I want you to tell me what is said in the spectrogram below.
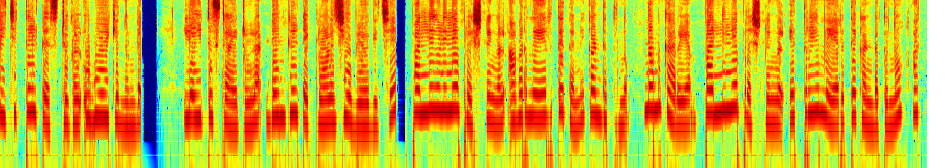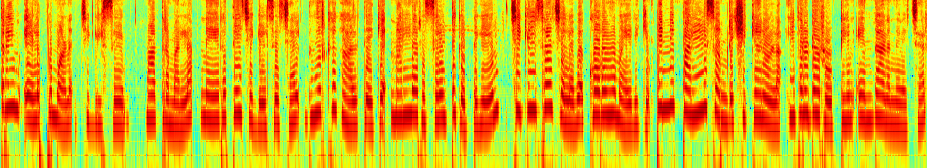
ഡിജിറ്റൽ ടെസ്റ്റുകൾ ഉപയോഗിക്കുന്നുണ്ട്. ലേറ്റസ്റ്റ് ആയിട്ടുള്ള ഡെന്റൽ ടെക്നോളജി ഉപയോഗിച്ച് പല്ലുകളിലെ പ്രശ്നങ്ങൾ അവർ നേരത്തെ തന്നെ കണ്ടെത്തുന്നു. നമുക്കറിയാം പല്ലിലെ പ്രശ്നങ്ങൾ എത്രയും നേരത്തെ കണ്ടെത്തുന്നു അത്രയും എളുപ്പമാണ് ചികിത്സയും. മാത്രമല്ല നേരത്തെ ചികിത്സിച്ചാൽ ദീർഘകാലത്തേക്ക് നല്ല റിസൾട്ട് കിട്ടുകയും ചികിത്സാ ചെലവ് കുറവുമായിരിക്കും. പിന്നെ പല്ല് സംരക്ഷിക്കാനുള്ള ഇവരുടെ റുട്ടീൻ എന്താണെന്ന് വെച്ചാൽ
